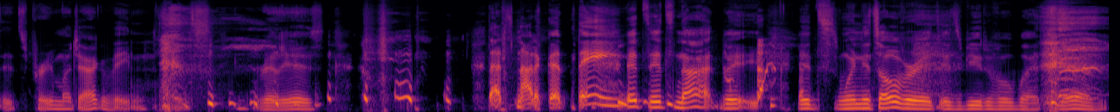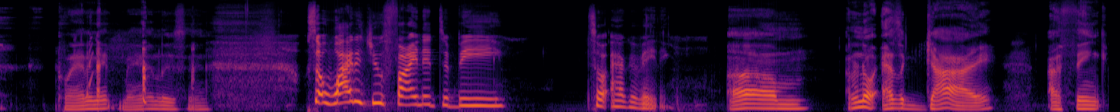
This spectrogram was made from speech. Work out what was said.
it's pretty much aggravating. It's, it really is. That's not a good thing. It's it's not. but It's when it's over, it, it's beautiful. But yeah, planning it, man. Listen, So why did you find it to be so aggravating? um, I don't know. As a guy, I think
